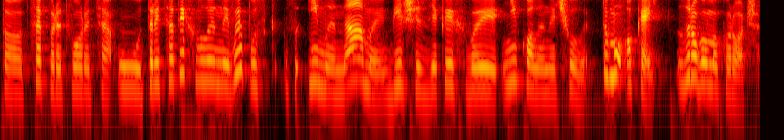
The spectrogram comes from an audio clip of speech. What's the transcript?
то це перетвориться у 30-хвилинний випуск з іменами, більшість з яких ви ніколи не чули. Тому окей, зробимо коротше.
